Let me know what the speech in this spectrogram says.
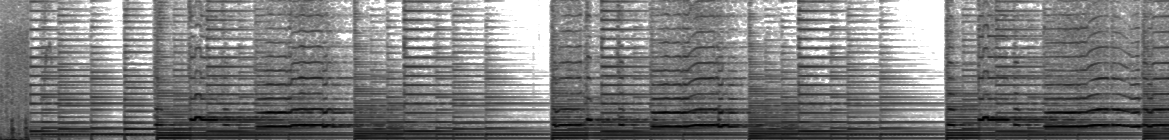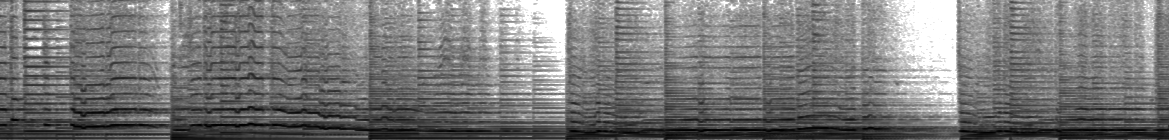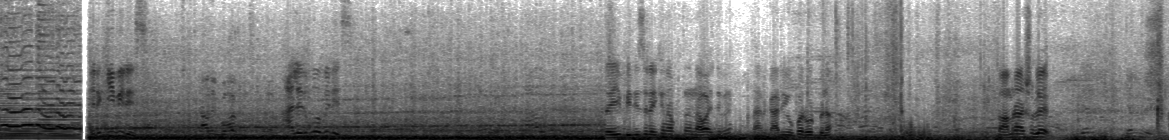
নামাই দেবে আর গাড়ি উপর উঠবে না। তো আমরা আসলে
